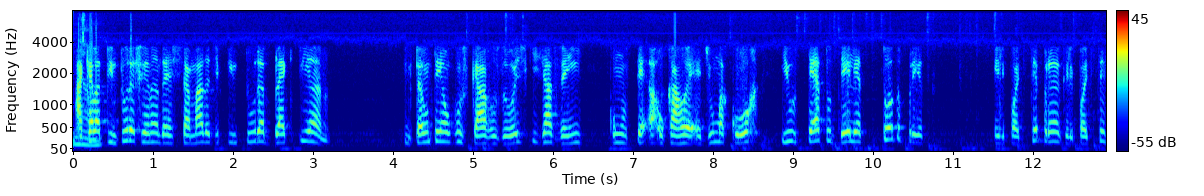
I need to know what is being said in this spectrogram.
Não. Aquela pintura, Fernanda, é chamada de pintura black piano. Então tem alguns carros hoje que já vem com o, o carro é de uma cor e o teto dele é todo preto. Ele pode ser branco, ele pode ser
